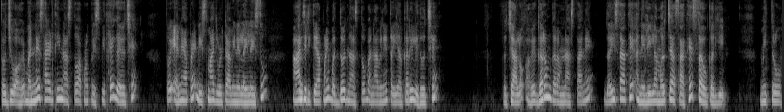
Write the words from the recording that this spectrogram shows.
તો જુઓ, હવે બંને સાઈડથી નાસ્તો આપણો ક્રિસ્પી થઈ ગયો છે. તો એને આપણે ડીશમાં જ ઉલટાવીને લઈ લઈશું. આ જ રીતે આપણે બધો જ નાસ્તો બનાવીને તૈયાર કરી લીધો છે. તો ચાલો હવે ગરમ ગરમ નાસ્તાને દહીં સાથે અને લીલા મરચાં સાથે સર્વ કરીએ. મિત્રો,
